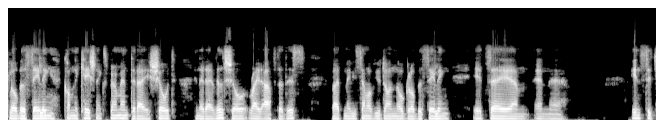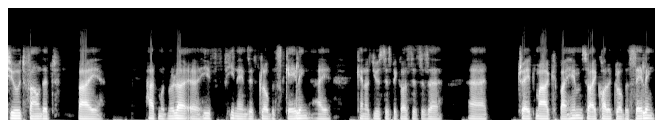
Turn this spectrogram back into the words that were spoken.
global sailing communication experiment that I showed and that I will show right after this. But maybe some of you don't know global sailing. It's a um, an uh, institute founded by Hartmut Müller. Uh, he he names it global scaling. I cannot use this because this is a, a trademark by him, so I call it global sailing.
